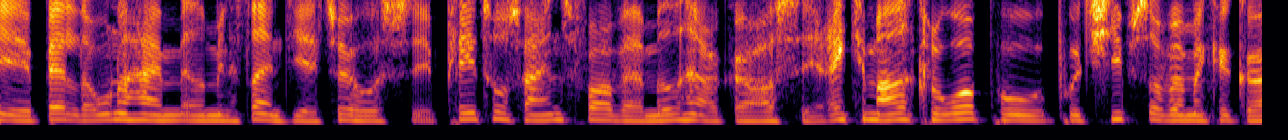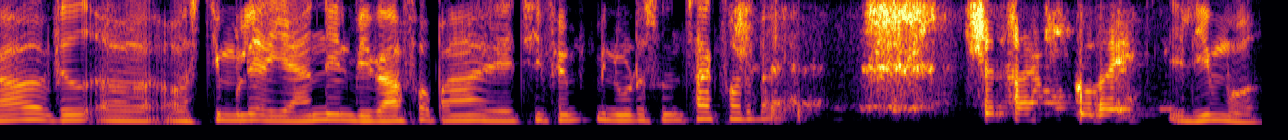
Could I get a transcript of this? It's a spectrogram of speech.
øh, Balder Underheim, administrerende direktør hos øh, Plato Science, for at være med her og gøre os øh, rigtig meget klogere på, på chips og hvad man kan gøre ved at, at stimulere hjernen, end vi var for bare 10-15 minutter siden. Tak for det, Balder. Selv tak. Goddag. I lige måde.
